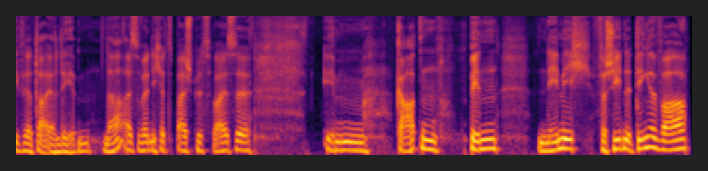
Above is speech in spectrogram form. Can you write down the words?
die wir da erleben. Ne? Also wenn ich jetzt beispielsweise im Garten bin, nehme ich verschiedene Dinge wahr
